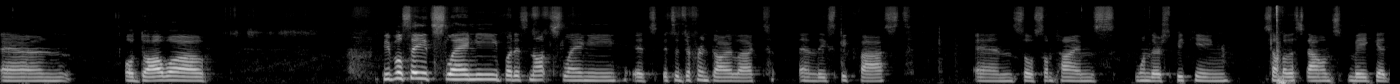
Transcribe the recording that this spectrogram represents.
and Odawa. People say it's slangy, but it's not slangy. It's it's a different dialect, and they speak fast, and so sometimes when they're speaking, some of the sounds may get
